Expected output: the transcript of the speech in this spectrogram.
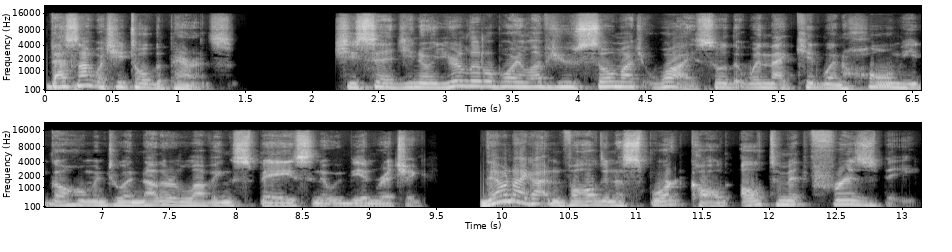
that's not what she told the parents. She said, You know, your little boy loves you so much. Why? So that when that kid went home, he'd go home into another loving space and it would be enriching. Then when I got involved in a sport called Ultimate Frisbee,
